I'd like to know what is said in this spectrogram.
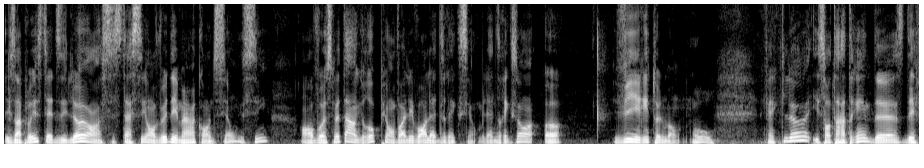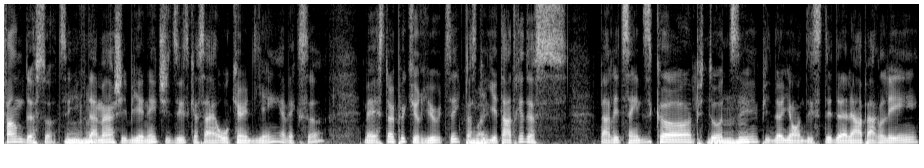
les employés s'étaient dit, là, c'est assez, on veut des meilleures conditions ici. On va se mettre en groupe puis on va aller voir la direction. Mais la direction a viré tout le monde. Oh. Fait que là, ils sont en train de se défendre de ça. Mhm. Évidemment, chez B&H, ils disent que ça n'a aucun lien avec ça. Mais c'est un peu curieux, parce Ouais. qu'il est en train de se parler de syndicats, puis tout, tu sais. Mhm. Puis là, ils ont décidé d'aller en parler.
